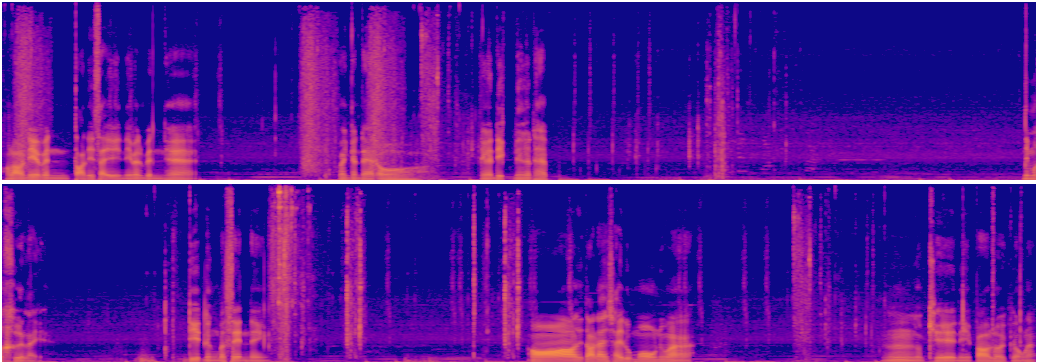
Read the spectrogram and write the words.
ของเรานี่เป็นตอนที่ใส่นี้มันเป็นแค่แว่นกันแดด โอ้เนื้อด็กเนื้อแทบ นี่มันคืออะไร ดีดหนึ่งเปอร์เซ็นต์เอง อ๋อตอนแรกใช้ลูกโม่งนี่หว่า อืม โอเค นี่เป้าลดลงแล้ว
